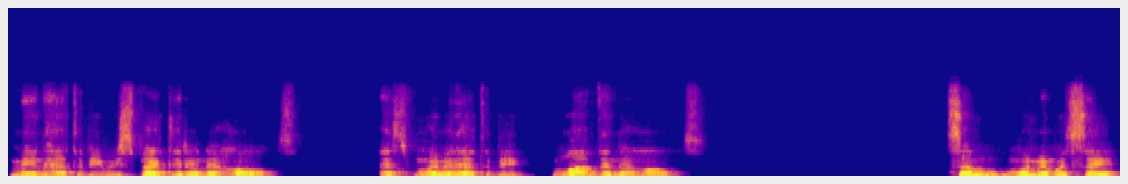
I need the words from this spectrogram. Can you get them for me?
men have to be respected in their homes, as women have to be loved in their homes. Some women would say,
